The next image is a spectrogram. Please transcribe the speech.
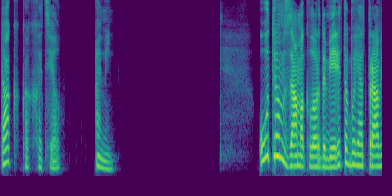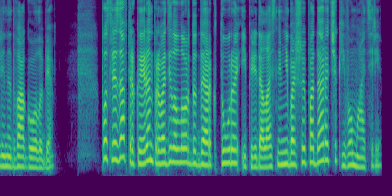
так, как хотел. Аминь. Утром в замок лорда Берита были отправлены два голубя. После завтрака Ирен проводила лорда де Арктура и передала с ним небольшой подарочек его матери.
